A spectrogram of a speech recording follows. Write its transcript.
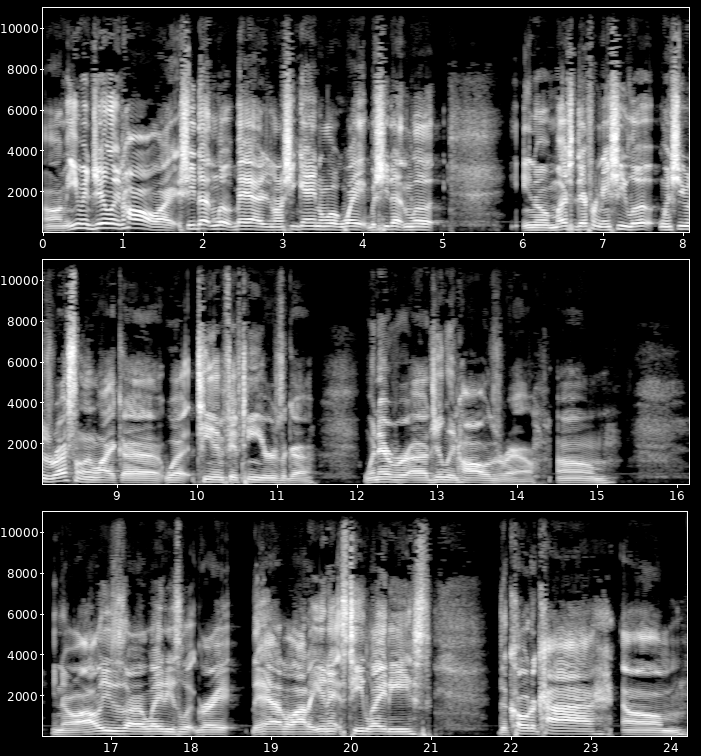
Um, even Jillian Hall, like she doesn't look bad. You know, she gained a little weight, but she doesn't look you know, much different than she looked when she was wrestling like uh what 10, 15 years ago whenever uh, Jillian Hall was around. Um, you know, all these uh, ladies look great. They had a lot of NXT ladies. Dakota Kai. Um,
